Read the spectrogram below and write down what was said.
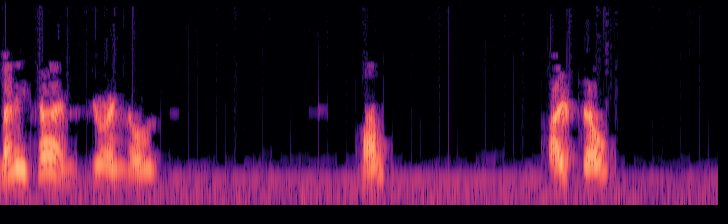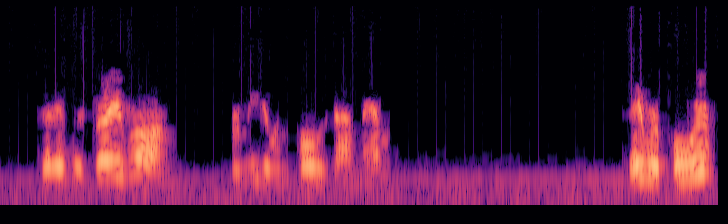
Many times during those months, I felt that it was very wrong for me to impose on them they were poor.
